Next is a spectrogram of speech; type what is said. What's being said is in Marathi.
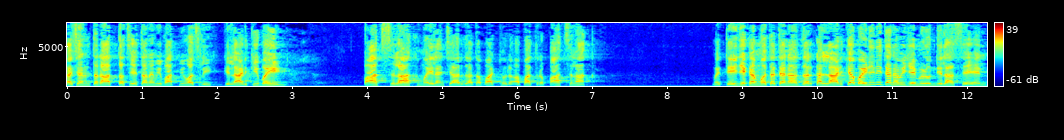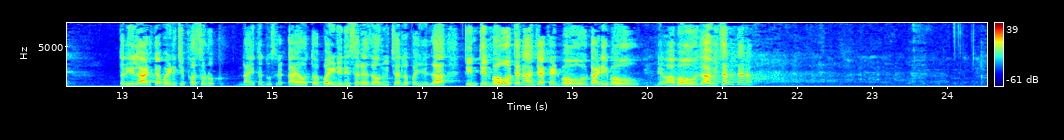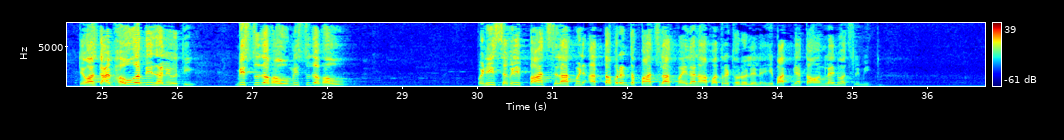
त्याच्यानंतर आत्ताच येताना मी बातमी वाचली की लाडकी बहीण पाच लाख महिलांचे अर्ज आता बाद ठेवलं अपात्र पाच लाख. मग ते जे काय मतं त्यांना जर का लाडक्या बहिणीने त्यांना विजय मिळवून दिला असेल तर ही लाडक्या बहिणीची फसवणूक नाही तर दुसरं काय होतं? बहिणीने सगळं जाऊन विचारलं पाहिजे. जा तीन तीन भाऊ होते ना जॅकेट भाऊ दाढी भाऊ देवा भाऊ जा विचारा त्यांना. तेव्हा काय भाऊ गर्दी झाली होती. मीच तुझा भाऊ मीच तुझा भाऊ. पण ही सगळी पाच लाख म्हणजे आतापर्यंत पाच लाख महिलांना अपात्र ठरवलेलं आहे. ही बातमी आता ऑनलाईन वाचली मी.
